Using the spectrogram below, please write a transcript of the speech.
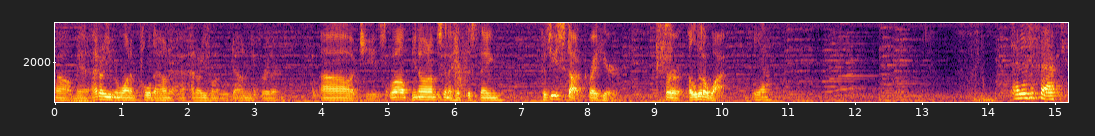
Oh man, I don't even want to pull down. I, I don't even want to move down any further. Oh jeez. Well, you know what? I'm just gonna hit this thing because he's stuck right here for a little while. Yeah. That is a fact.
